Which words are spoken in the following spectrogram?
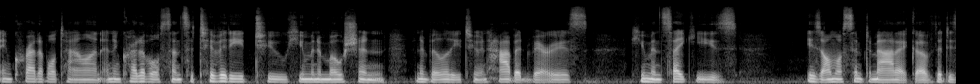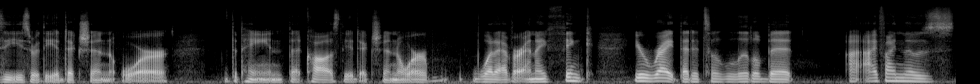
incredible talent and incredible sensitivity to human emotion and ability to inhabit various human psyches is almost symptomatic of the disease or the addiction or the pain that caused the addiction or whatever. And I think you're right that it's a little bit. I, I find those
